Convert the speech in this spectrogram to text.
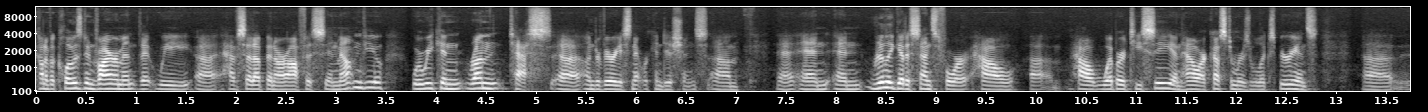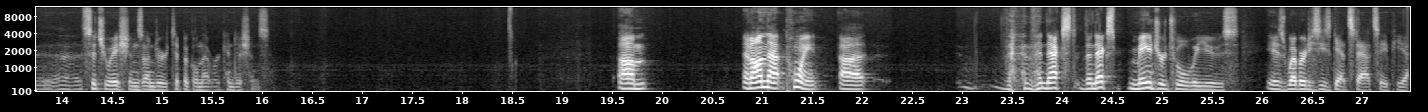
kind of a closed environment that we uh, have set up in our office in Mountain View where we can run tests uh, under various network conditions um, and, and really get a sense for how, um, how WebRTC and how our customers will experience uh, uh, situations under typical network conditions. Um, and on that point, uh, the, the, next, the next major tool we use is WebRTC's GetStats API.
